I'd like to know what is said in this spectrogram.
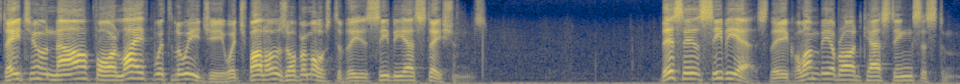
Stay tuned now for Life with Luigi, which follows over most of these CBS stations. This is CBS, the Columbia Broadcasting System.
